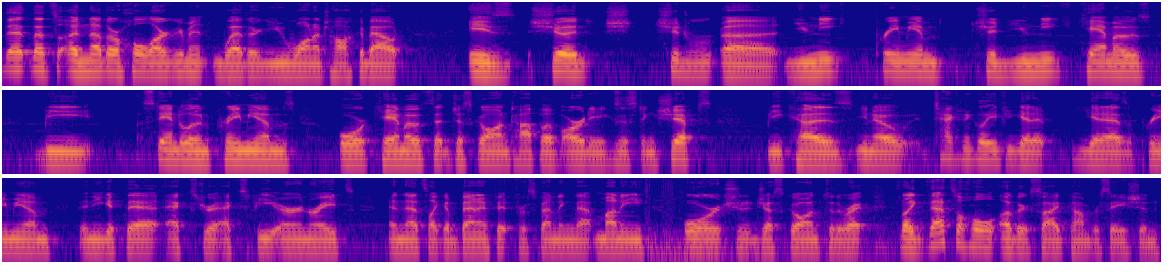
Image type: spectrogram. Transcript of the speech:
that that's another whole argument. Whether you want to talk about is should should uh, unique premium should unique camos be standalone premiums or camos that just go on top of already existing ships because you know technically if you get it you get it as a premium then you get the extra xp earn rates and that's like a benefit for spending that money or should it just go on to the right? Like that's a whole other side conversation.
